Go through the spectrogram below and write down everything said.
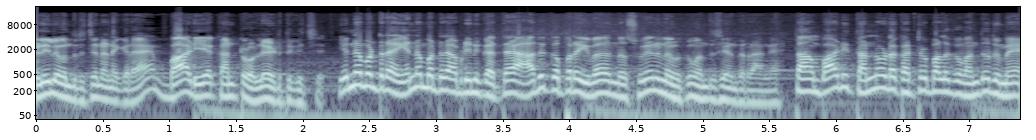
வெளியில வந்துருச்சுன்னு நினைக்கிறேன். பாடியை கண்ட்ரோல்ல எடுத்துக்கிச்சு. என்ன பண்ற என்ன பண்ற அப்படின்னு கத்த அதுக்கப்புறம் இவ இந்த சுயநினைவுக்கு வந்து சேர்ந்துறாங்க தான் பாடி தன்னோட கட்டுப்பாளுக்கு வந்ததுமே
